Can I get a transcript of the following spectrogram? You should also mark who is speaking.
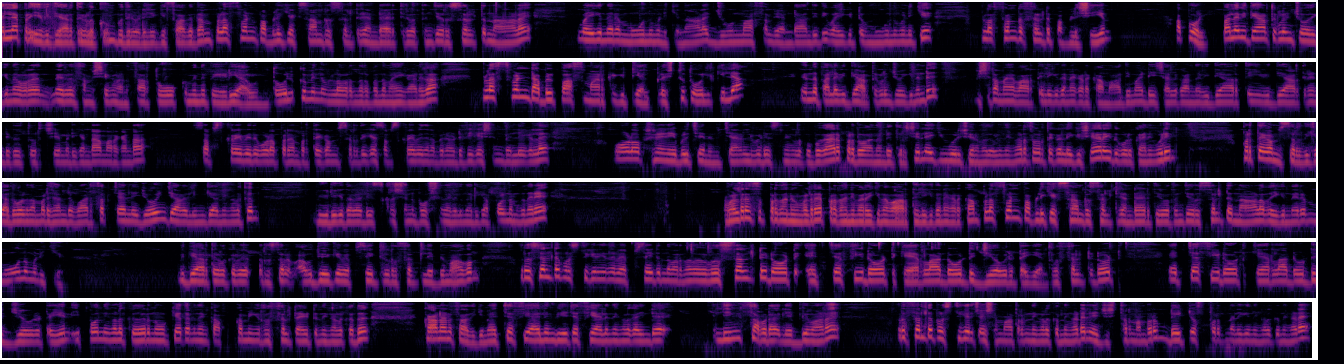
Speaker 1: എല്ലാ പ്രിയ വിദ്യാർത്ഥികൾക്കും പുതിയവിടിലേക്ക് സ്വാഗതം. Plus one public exam result രണ്ടായിരത്തി ഇരുപത്തഞ്ച് റിസൾട്ട് നാളെ വൈകുന്നേരം മൂന്ന് മണിക്ക് നാളെ ജൂൺ മാസം രണ്ടാം തീയതി വൈകിട്ട് മൂന്ന് മണിക്ക് പ്ലസ് വൺ റിസൾട്ട് പബ്ലിഷ് ചെയ്യും. അപ്പോൾ പല വിദ്യാർത്ഥികളും ചോദിക്കുന്ന കുറേ നിരവധി സംശയങ്ങളാണ്. സാർ തോക്കുമെന്ന് പേടിയാകുന്നു തോൽക്കുമെന്നുള്ളവർ നിർബന്ധമായി കാണുക. Plus one double pass mark കിട്ടിയാൽ പ്ലസ് ടു തോൽക്കില്ല? എന്ന് പല വിദ്യാർത്ഥികളും ചോദിക്കുന്നുണ്ട്. വിശദമായ വാർത്തയിലേക്ക് തന്നെ കിടക്കാം. ആദ്യമായി ടീച്ചറിൽ കാണുന്ന വിദ്യാർത്ഥി വിദ്യാർത്ഥിനുണ്ടെങ്കിൽ തീർച്ചയായും മടിക്കണ്ട മറക്കണ്ട. സബ്സ്ക്രൈബ് ചെയ്ത് കൂടെ പറയാൻ പ്രത്യേകം ശ്രദ്ധിക്കുക. സബ്സ്ക്രൈബ് ചെയ്തതിനൊപ്പം നോട്ടിഫിക്കേഷൻ ബെല്ലുകളെ ഓൾ ഓപ്ഷൻ എനേബിൾ ചെയ്യാനും ചാനൽ വീഡിയോസ് നിങ്ങൾക്ക് ഉപകാരപ്രദമാകുന്നുണ്ട്. തീർച്ചയായും കൂടി ചെയ്യണം. അതുപോലെ നിങ്ങളുടെ സുഹൃത്തുക്കളിലേക്ക് ഷെയർ ചെയ്ത് കൊടുക്കാനും കൂടി പ്രത്യേകം ശ്രദ്ധിക്കുക. അതുപോലെ നമ്മുടെ ചാനലിന്റെ വാട്സപ്പ് ചാനലിൽ ജോയിൻ ചെയ്യാനുള്ള ലിങ്ക് നിങ്ങൾക്ക് വീഡിയോയ്ക്ക് തല ഡിസ്ക്രിപ്ഷൻ പോസ്റ്റ് നൽകുന്നതായിരിക്കും. അപ്പോൾ നമുക്ക് തന്നെ വളരെ സുപ്രധാനവും വളരെ പ്രാധാന്യം അറിയിക്കുന്ന വാർത്തയിലേക്ക് തന്നെ കിടക്കാം. Plus one public exam result രണ്ടായിരത്തി ഇരുപത്തഞ്ച് റിസൾട്ട് നാളെ വൈകുന്നേരം മൂന്ന് മണിക്ക് വിദ്യാർത്ഥികൾക്ക് റിസൾട്ട് ഔദ്യോഗിക വെബ്സൈറ്റിൽ റിസൾട്ട് ലഭ്യമാകും. റിസൾട്ട് പ്രസിദ്ധീകരിക്കുന്ന വെബ്സൈറ്റ് എന്ന് പറയുന്നത് result dot H S C dot Kerala dot GO dot I N result dot H S C dot Kerala dot GO dot I N ഇപ്പോൾ നിങ്ങൾ കയറി നോക്കിയാൽ തന്നെ നിങ്ങൾക്ക് അപ്കമിങ് റിസൾട്ടായിട്ട് നിങ്ങൾക്കത് കാണാൻ സാധിക്കും. എച്ച് എസ് സി ആയാലും വി എച്ച് എസ് സി ആയാലും നിങ്ങൾക്ക് അതിന്റെ ലിങ്ക്സ് അവിടെ ലഭ്യമാണ്. റിസൾട്ട് പ്രസിദ്ധീകരിച്ച ശേഷം മാത്രം നിങ്ങൾക്ക് നിങ്ങളുടെ രജിസ്റ്റർ നമ്പറും ഡേറ്റ് ഓഫ് ബർത്ത് നൽകി നിങ്ങൾക്ക് നിങ്ങളുടെ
